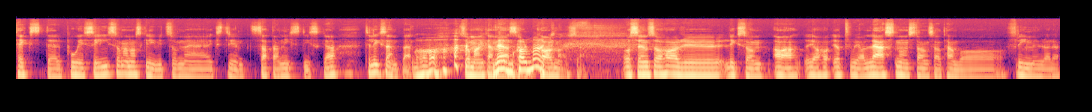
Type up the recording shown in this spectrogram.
texter, poesi som han har skrivit som är extremt satanistiska, till exempel. Ja. Som man kan Vem? läsa. Karl Marx? ja. Och sen så har du liksom... Ja, jag, jag tror jag läst någonstans att han var frimurare.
